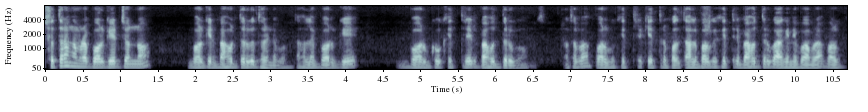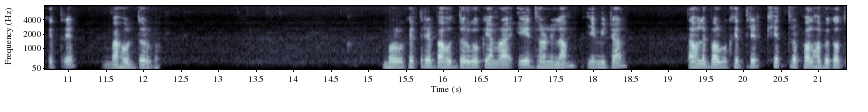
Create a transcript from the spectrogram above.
সুতরাং আমরা বর্গের জন্য বর্গের বাহুর দৈর্ঘ্য ধরে নেব। তাহলে বর্গে বর্গক্ষেত্রের বাহুর দৈর্ঘ্য অথবা বর্গক্ষেত্রের ক্ষেত্রফল। তাহলে বর্গক্ষেত্রের বাহুর দৈর্ঘ্য আগে নেব আমরা। বর্গক্ষেত্রের বাহুর দৈর্ঘ্য। বর্গক্ষেত্রের বাহুর দৈর্ঘ্যকে আমরা এ ধরে নিলাম, এ মিটার তাহলে বর্গক্ষেত্রের ক্ষেত্রফল হবে কত?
